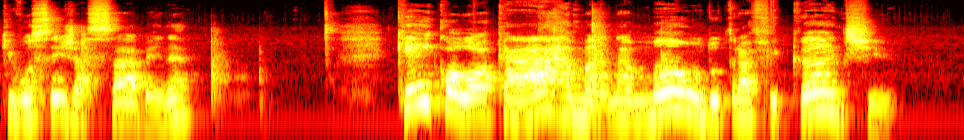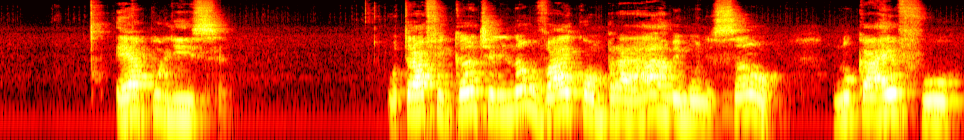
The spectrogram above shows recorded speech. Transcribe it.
que vocês já sabem, né? Quem coloca a arma na mão do traficante é a polícia. O traficante ele não vai comprar arma e munição no Carrefour.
